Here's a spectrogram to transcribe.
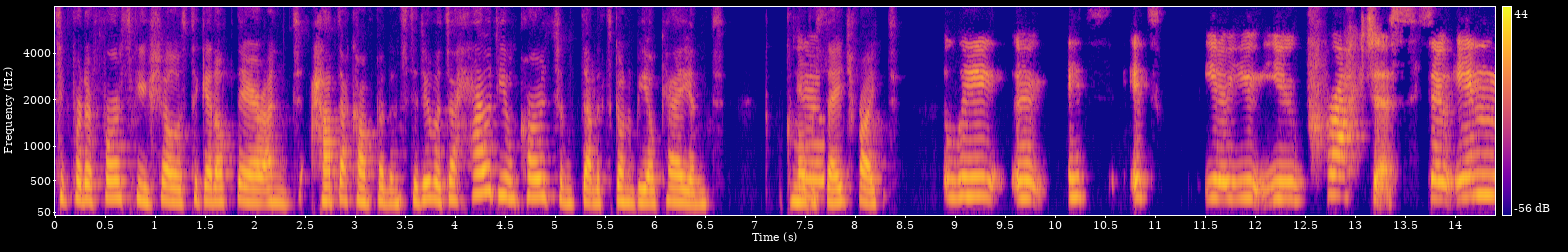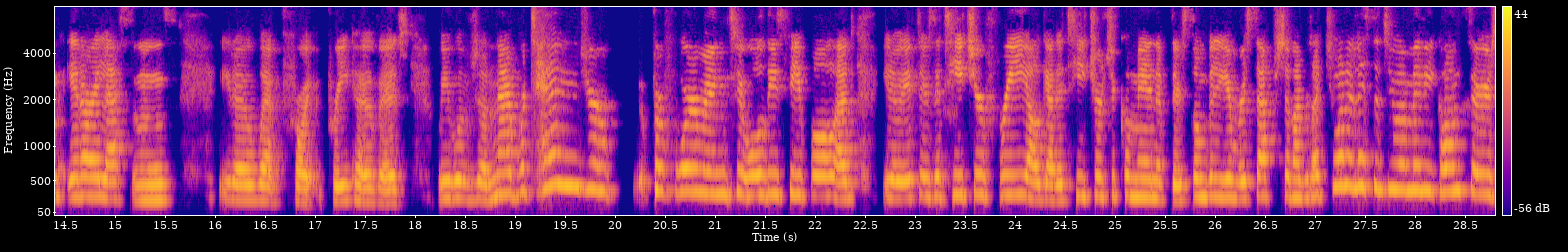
to, for their first few shows to get up there and have that confidence to do it. So how do you encourage them that it's going to be okay and come you over know, stage fright? We uh, it's it's you know you you practice. So in in our lessons you know web pre-covid we would have done now pretend you're performing to all these people. And you know if there's a teacher free i'll get a teacher to come in. If there's somebody in reception i'd be like do you want to listen to a mini concert?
